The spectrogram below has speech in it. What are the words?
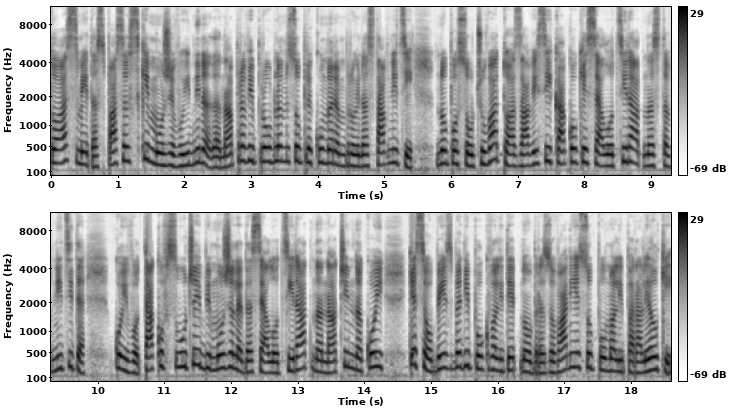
Тоа смета Спасовски може во иднина да направи проблем со прекумерен број наставници, но посочува тоа зависи како ќе се алоцираат наставниците, кои во таков случај би можеле да се алоцираат на начин на кој ќе се обезбеди поквалитетно образование со помали паралелки.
